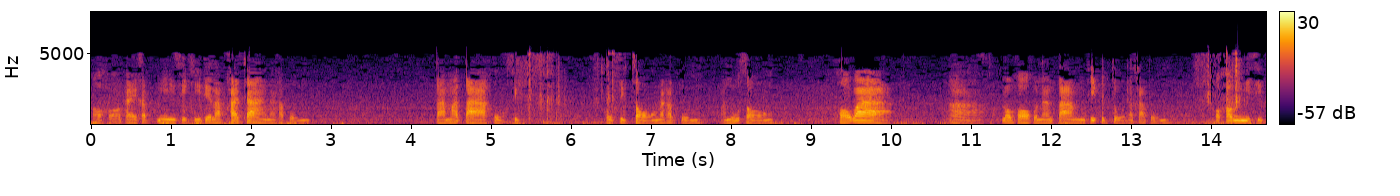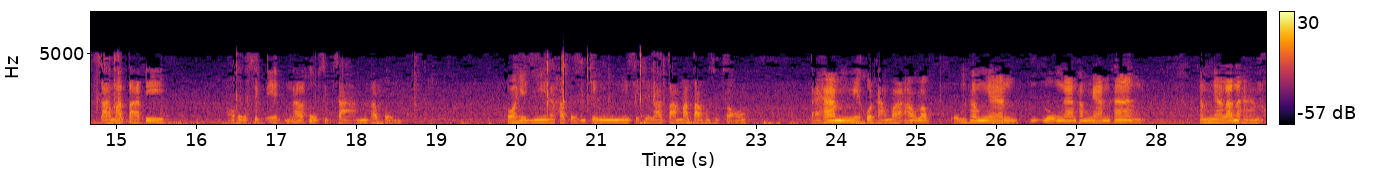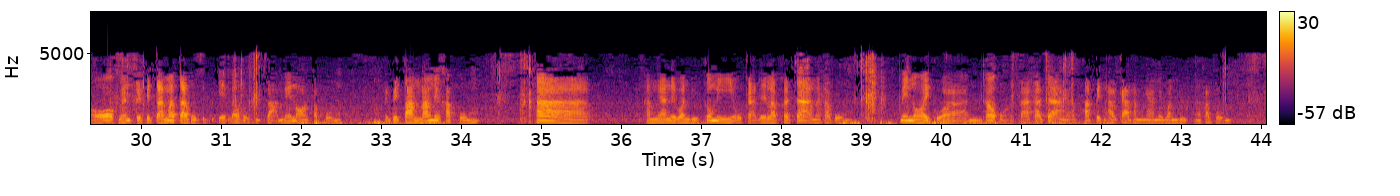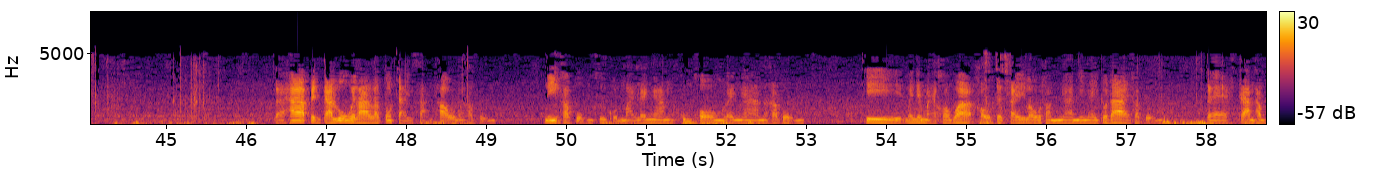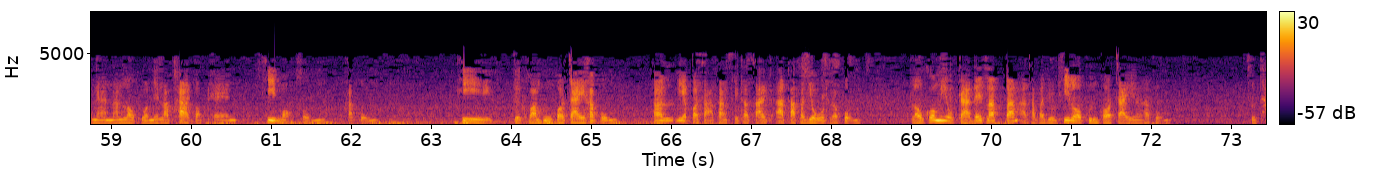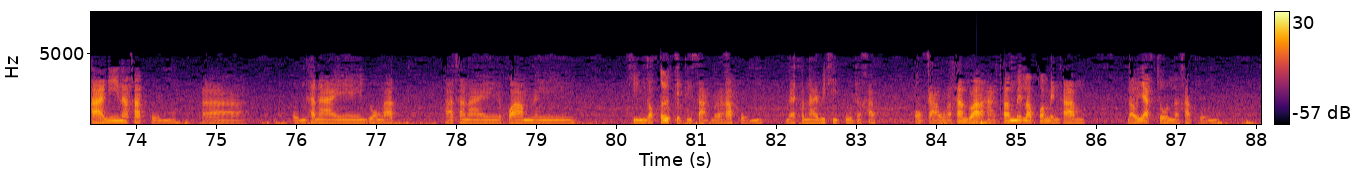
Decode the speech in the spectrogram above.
ขอขออภัยครับ มีสิทธิได้รับค่าจ้างนะครับ ผม ตามมาตรา60 62นะครับ ผม อนุ2เพราะว่าอ่ารอพอคนนั้นตามที่เป็นโจทย์นะครับ ผม เพราะเขาไม่มีสิทธิตามมาตราที่หกสิบเอ็ดนะหกสิบสามนะครับ ผม เพราะเหตุนี้นะครับ ผมจึงมีสิทธิ์ได้รับตามมาตราหกสิบสองแต่ถ้ามีคนถามว่า เอ้าแล้วผมทำงานโรงงานทำงานห้างทำงานร้านอาหาร อ๋อ งั้นเป็นไปตามมาตราหกสิบเอ็ดแล้วหกสิบสามแน่นอนครับผม เป็นไปตามนั้นเลยครับ ผม ถ้าทำงานในวันหยุดก็มีโอกาสได้รับค่าจ้างนะครับ ผม ไม่น้อยกว่าหนึ่งเท่าของอัตราค่าจ้างนะครับ ถ้าเป็นทางการทำงานในวันหยุดนะครับ ผมแต่ถ้าเป็นการล่วงเวลาแล้วต้องจ่ายสามเท่านะครับผม นี่ครับผมคือกฎหมายแรงงานคุ้มครองแรงงานนะครับ ผมที่ไม่ได้หมายความว่าเขาจะใช้เราทำงานยังไงก็ได้ครับ ผม แต่การทำงานนั้นเราควรได้รับค่าตอบแทนที่เหมาะสมครับ ผมที่เกิดความพึงพอใจครับ ผม ถ้าเรียกภาษาทางเศรษฐศาสตร์อัตราประโยชน์ครับ ผม เราก็มีโอกาสได้รับตามอัตราประโยชน์ที่เราพึงพอใจนะครับ ผม สุดท้ายนี้นะครับ ผมอ่าผมทนายดวงรัตน์ทนายความใน ทีมดรเกียรติศักดิ์นะครับ ผมและทนายวิถีพุทธนะครับ ขอกล่าวกับท่านว่าหากท่านไม่รับความเป็นธรรมแล้วยากจนนะครับ ผม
